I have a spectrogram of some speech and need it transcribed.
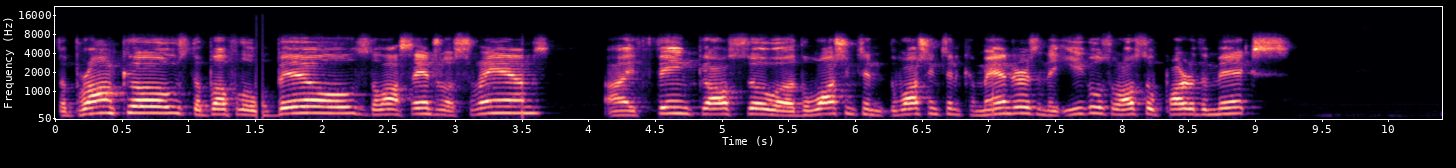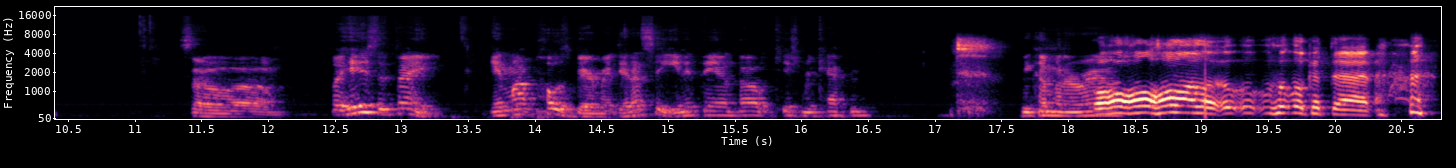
the Broncos, the Buffalo Bills, the Los Angeles Rams. I think also uh, the Washington the Washington Commanders and the Eagles were also part of the mix. So, um, but here's the thing: in my post, Bearman, did I say anything about Kish McCaffrey becoming around? Well, hold, hold on, look, look at that.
